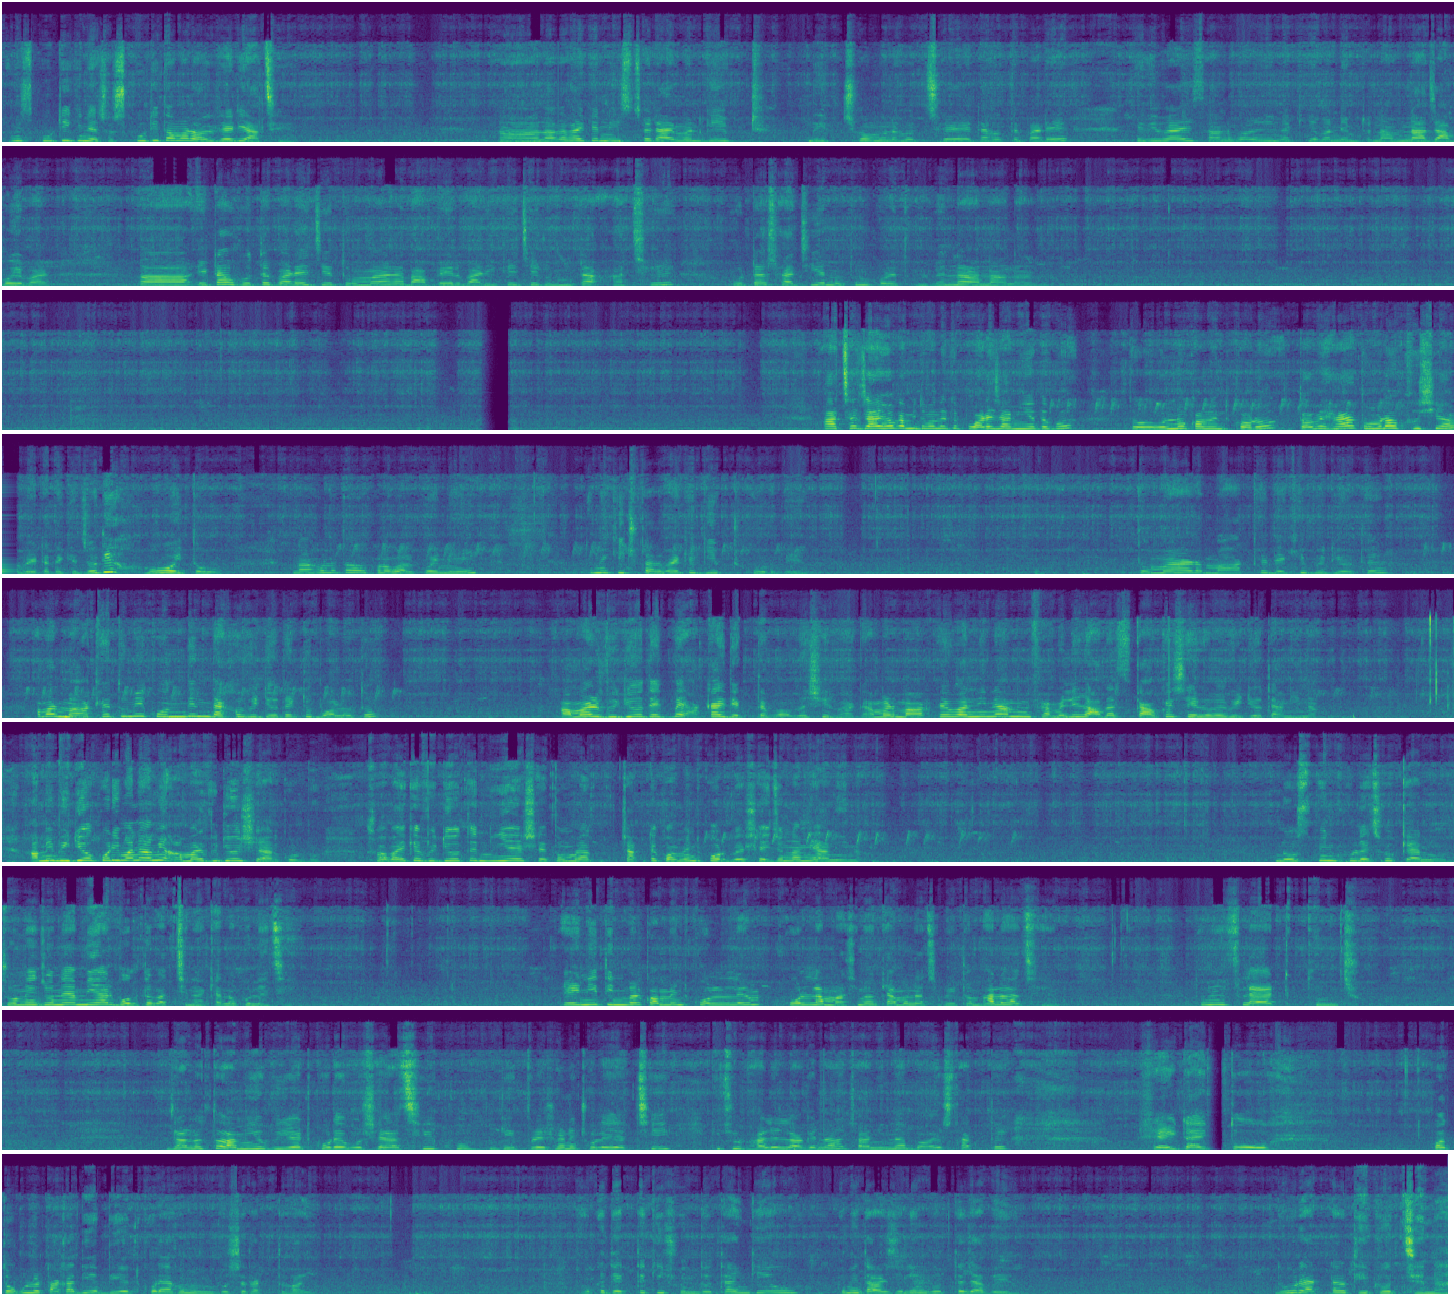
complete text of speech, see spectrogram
তুমি স্কুটি কিনেছো। স্কুটি তো আমার অলরেডি আছে। দাদাভাইকে নিশ্চয় ডায়মন্ড গিফট দিচ্ছ, মনে হচ্ছে। এটা হতে পারে দিদিভাই স্নান করেনি নাকি? আমার নেমটা নাম না, যাব এবার। এটাও হতে পারে যে তোমার বাপের বাড়িতে যে রুমটা আছে, ওটা সাজিয়ে নতুন করে তুলবে। না না না। আচ্ছা যাই হোক, আমি তোমাদেরকে পরে জানিয়ে দেবো। তো অন্য কমেন্ট করো। তবে হ্যাঁ তোমরাও খুশি হবে এটা দেখে। যদি হই তো না হলে তো কোনো গল্পই নেই। তুমি কিছু দাদাভাইকে গিফট করবে। তোমার মাকে দেখি ভিডিওতে। আমার মাকে তুমি কোন দিন দেখো ভিডিওতে একটু বলো তো? আমার ভিডিও দেখবে একাই দেখতে পাবো বেশিরভাগ। আমার মাকেও আনি না, আমি ফ্যামিলির আদার্স কাউকে সেইভাবে ভিডিওতে আনি না। আমি ভিডিও করি মানে আমি আমার ভিডিও শেয়ার করব। সবাইকে ভিডিওতে নিয়ে এসে তোমরা চারটে কমেন্ট করবে, সেই জন্য আমি আনি না। নোসপিন খুলেছো কেন? জনে জনে আমি আর বলতে পারছি না কেন খুলেছি। এই নিয়ে তিনবার কমেন্ট করলাম করলাম। মাসিমা কেমন আছে প্রীতম? ভালো আছে? তুমি ফ্ল্যাট কিনছো। জানো তো, আমিও বিএড করে বসে আছি, খুব ডিপ্রেশনে চলে যাচ্ছি। কিছু ভালো লাগে না, জানি না বয়স থাকতে। সেইটাই তো, কতগুলো টাকা দিয়ে বিএড করে এখন বসে থাকতে হয়? তোমাকে দেখতে কি সুন্দর। থ্যাংক ইউ তুমি দার্জিলিং ঘুরতে যাবে। দূর একটাও ঠিক হচ্ছে না।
